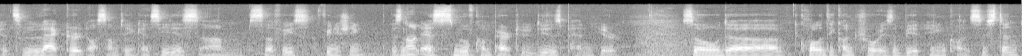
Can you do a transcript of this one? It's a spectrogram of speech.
it's lacquered or something. You can see this um, surface finishing. It's not as smooth compared to this pen here. So the quality control is a bit inconsistent.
